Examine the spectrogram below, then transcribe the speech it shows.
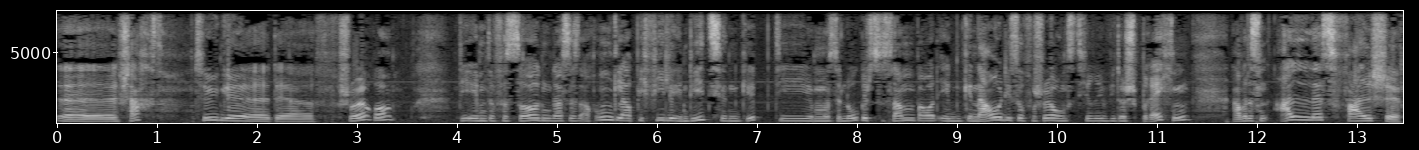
äh, Schachzüge der Verschwörer, die eben dafür sorgen, dass es auch unglaublich viele Indizien gibt, die, wenn man sie logisch zusammenbaut, eben genau dieser Verschwörungstheorie widersprechen. Aber das sind alles falsche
